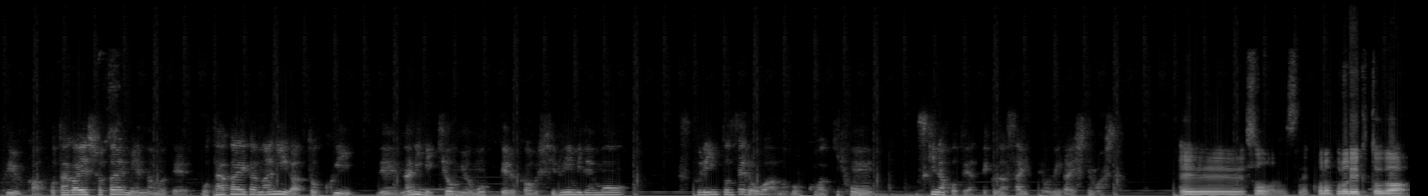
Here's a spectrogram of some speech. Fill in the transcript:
っていうか、お互い初対面なので、お互いが何が得意で何に興味を持っているかを知る意味でも、スプリントゼロはあの僕は基本好きなことやってくださいってお願いしてました。へえ、そうなんですね。このプロジェクトが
